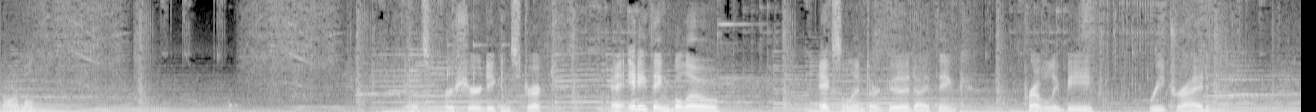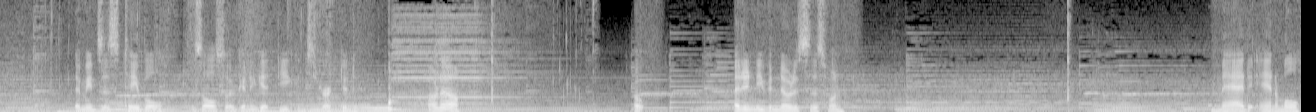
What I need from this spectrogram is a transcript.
normal. Let's for sure deconstruct anything below excellent or good, I think, probably be retried. That means this table is also going to get deconstructed. Oh no! Oh, I didn't even notice this one. Mad animal.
